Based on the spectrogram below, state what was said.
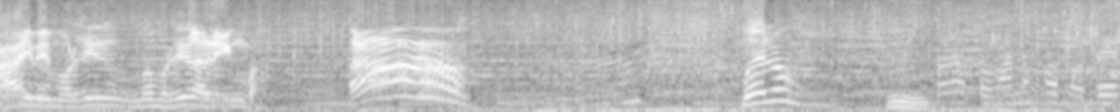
Ay, me mordí, me mordí la lengua. ¡Ah! Bueno. Para tomar para morder.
